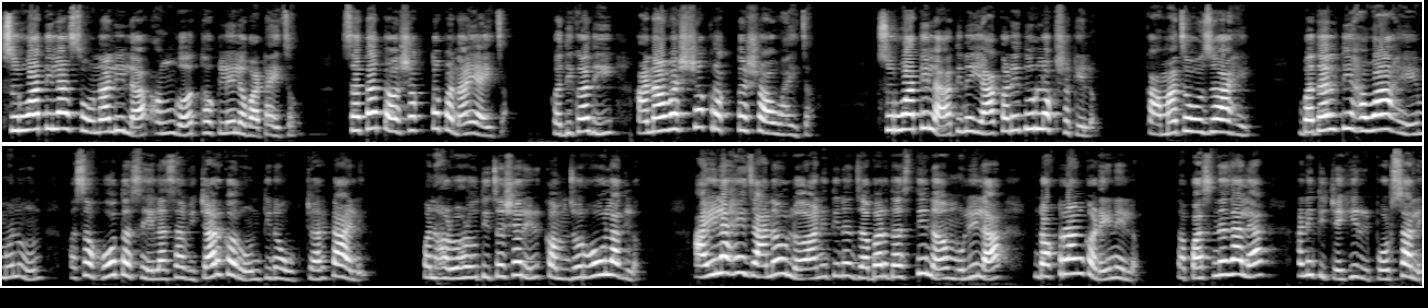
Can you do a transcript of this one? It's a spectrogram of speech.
सुरुवातीला सोनालीला अंग थकलेलं वाटायचं. सतत अशक्तपणा यायचा. कधीकधी अनावश्यक रक्तस्राव व्हायचा. सुरुवातीला तिने याकडे दुर्लक्ष केलं. कामाचं ओझं आहे. बदलती हवा आहे म्हणून असं होत असेल असा विचार करून तिनं उपचार टाळले. पण हळूहळू तिचं शरीर कमजोर होऊ लागलं. आईला हे जाणवलं आणि तिनं जबरदस्तीनं मुलीला डॉक्टरांकडे नेलं. तपासण्या झाल्या आणि तिचेही रिपोर्ट्स आले.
